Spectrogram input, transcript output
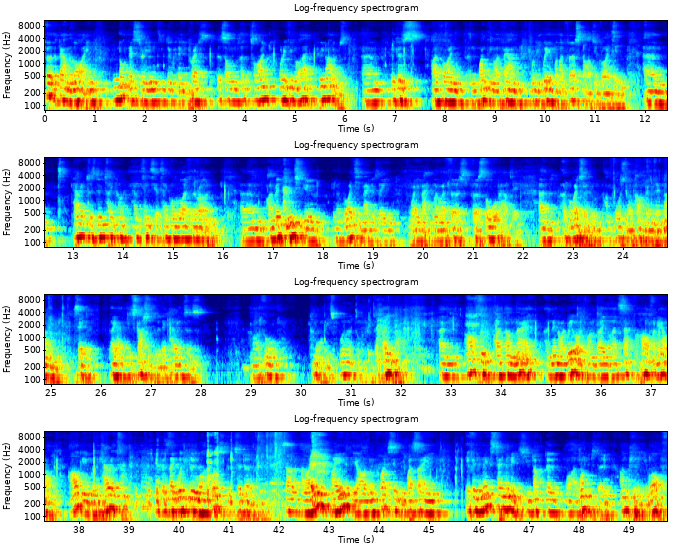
further down the line, not necessarily anything to do with any press that's on at the time or anything like that. Who knows? Um, because I find, and one thing I found really weird when I first started writing, um, characters do take on, have a tendency to take on a life of their own. Um, I read an interview in a writing magazine way back when I first first thought about it, and a writer, who unfortunately I can't remember their name, said they had discussions with their characters, and I thought, come on, it's words on a bit of paper. And after I'd done that, and then I realised one day that I'd sat for half an hour arguing with a character because they wouldn't do what I wanted them to do. So I, ended, I ended the argument quite simply by saying, if in the next 10 minutes you don't do what I want you to do, I'm killing you off.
